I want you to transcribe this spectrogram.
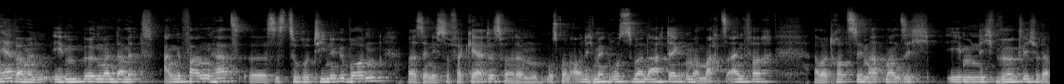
Ja, weil man eben irgendwann damit angefangen hat. Äh, es ist zur Routine geworden, was ja nicht so verkehrt ist, weil dann muss man auch nicht mehr groß drüber nachdenken. Man macht es einfach. Aber trotzdem hat man sich eben nicht wirklich oder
